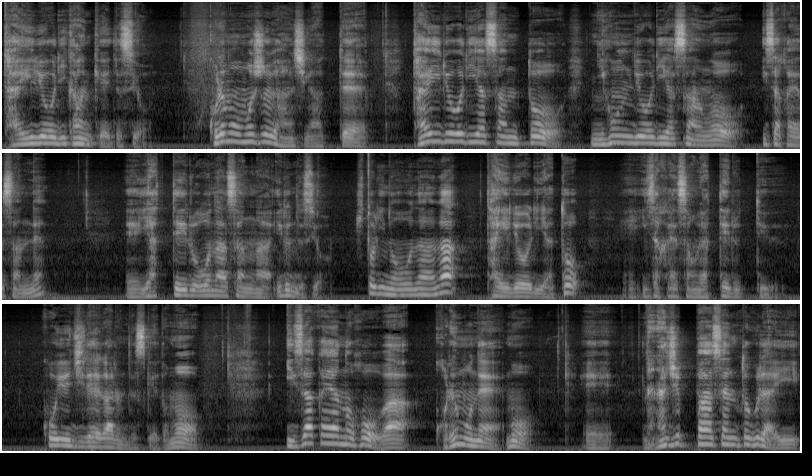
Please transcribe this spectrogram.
タイ料理関係ですよ。これも面白い話があってタイ料理屋さんと日本料理屋さんを居酒屋さんね、えー、やっているオーナーさんがいるんですよ。一人のオーナーがタイ料理屋と、居酒屋さんをやっているっていうこういう事例があるんですけれども居酒屋の方はこれもねもう、えー、70%ぐらい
